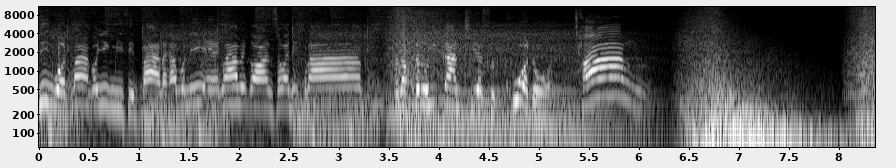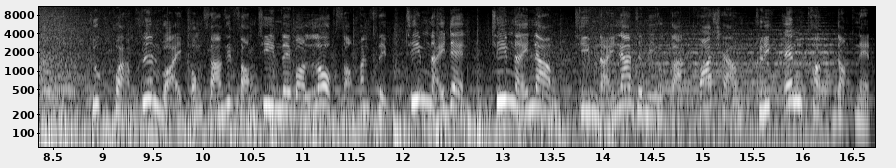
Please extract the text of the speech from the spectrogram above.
ยิ่งโหวตมากก็ยิ่งมีสิทธิ์มากนะครับ วันนี้เอกลาไปก่อน สวัสดีครับ สนับสนุนการเชียร์สุดขั้วโดย ช้างทุกความเคลื่อนไหวของ 32 ทีมในบอลโลก 2010 ทีมไหนเด่น ทีมไหนนำ ทีมไหนน่าจะมีโอกาสคว้าแชมป์ คลิก m c o t n e t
